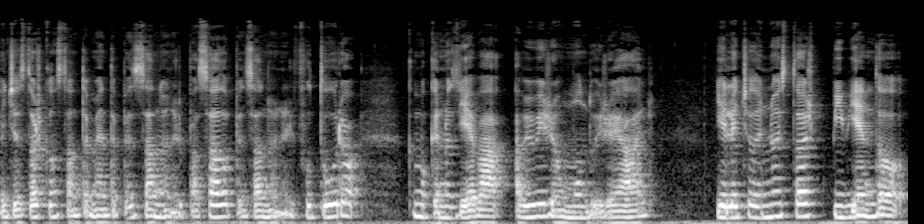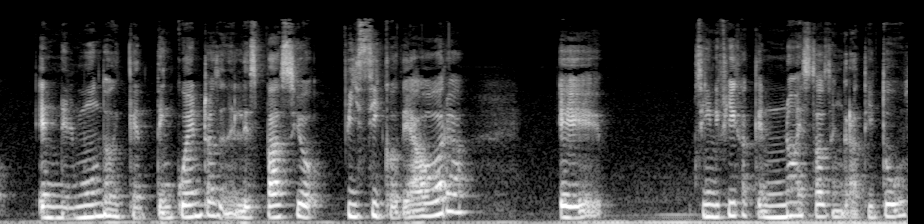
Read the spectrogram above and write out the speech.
El estar constantemente pensando en el pasado, pensando en el futuro, como que nos lleva a vivir en un mundo irreal. Y el hecho de no estar viviendo en el mundo en que te encuentras, en el espacio físico de ahora, eh, significa que no estás en gratitud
